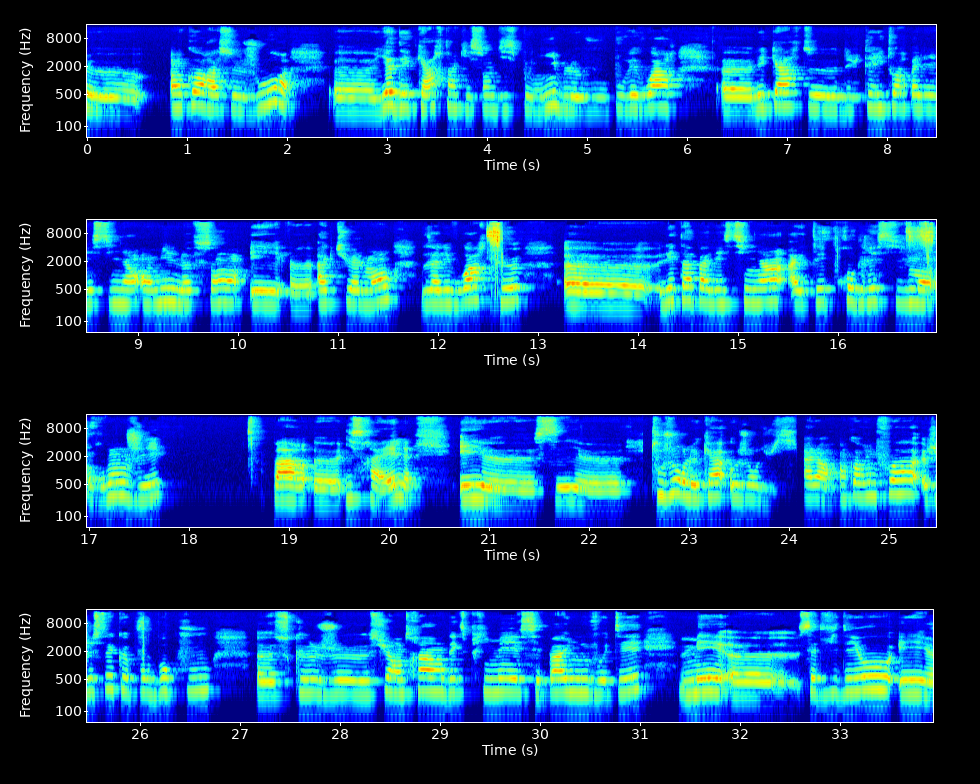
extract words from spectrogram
encore à ce jour. Il y a des cartes hein, qui sont disponibles. Vous pouvez voir les cartes du territoire palestinien en 1900 et actuellement. Vous allez voir que l'État palestinien a été progressivement rongé par euh, Israël et euh, c'est toujours le cas aujourd'hui. Alors encore une fois, je sais que pour beaucoup ce que je suis en train d'exprimer c'est pas une nouveauté, mais cette vidéo est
